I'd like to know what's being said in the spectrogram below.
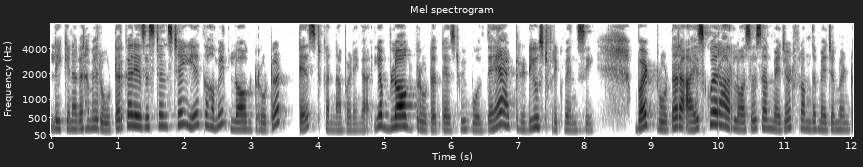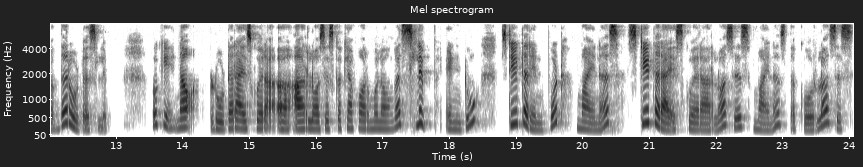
लेकिन अगर हमें रोटर का रेजिस्टेंस चाहिए तो हमें लॉग्ड रोटर टेस्ट करना पड़ेगा, या ब्लॉक्ड रोटर टेस्ट भी बोलते हैं at reduced frequency but rotor I square R losses are measured from the measurement of the rotor slip okay now rotor I square R losses का क्या फॉर्मूला होगा? Slip into stator input minus stator I square R losses minus the core losses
